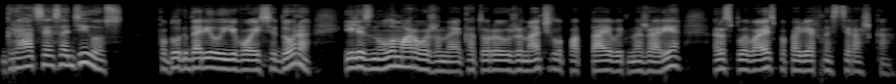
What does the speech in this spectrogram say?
«Грациас адиос», — поблагодарила его Эсидора и лизнула мороженое, которое уже начало подтаивать на жаре, расплываясь по поверхности рожка.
